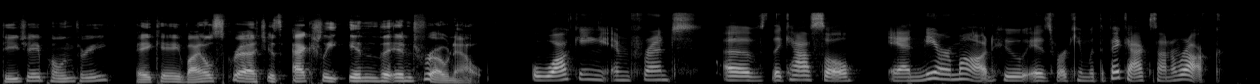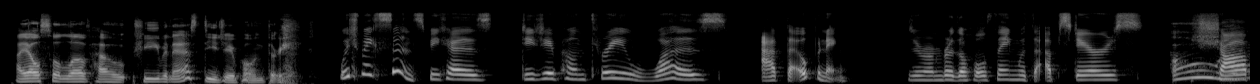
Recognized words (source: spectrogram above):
DJ Pon-3, aka Vinyl Scratch, is actually in the intro now. Walking in front of the castle and near Maud, who is working with the pickaxe on a rock. I also love how she even asked DJ Pon-3. Which makes sense because DJ Pon-3 was at the opening. Do you remember the whole thing with the upstairs oh, shop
